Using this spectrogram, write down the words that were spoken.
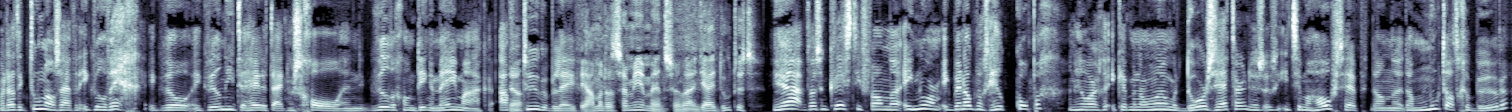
Maar dat ik toen al zei van, ik wil weg. Ik wil, ik wil niet de hele tijd naar school. En ik wilde gewoon dingen meemaken, avonturen beleven. Ja, maar dat zijn meer mensen. En jij doet het. Ja, het was een kwestie van eh, enorm. Ik ben ook nog eens heel koppig. En heel erg, ik heb een enorme doorzetter. Dus als ik iets in mijn hoofd heb, dan, eh, dan moet dat gebeuren.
